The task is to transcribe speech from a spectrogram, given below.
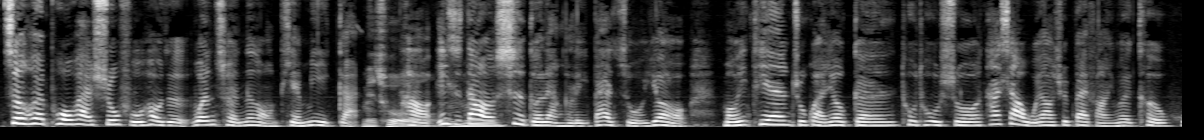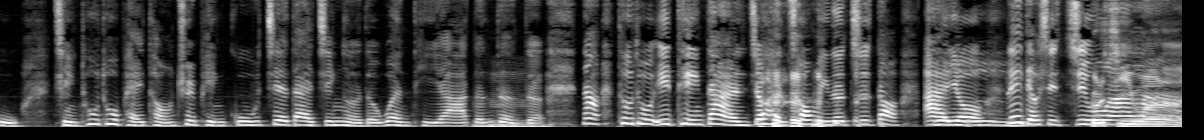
这会破坏舒服后的温存那种甜蜜感。没错。好，一直到事隔两个礼拜左右。嗯某一天，主管又跟兔兔说，他下午要去拜访一位客户，请兔兔陪同去评估借贷金额的问题啊，等等的。嗯、那兔兔一听，当然就很聪明的知道，哎呦，你就是猪啊。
